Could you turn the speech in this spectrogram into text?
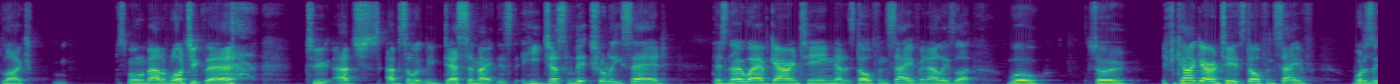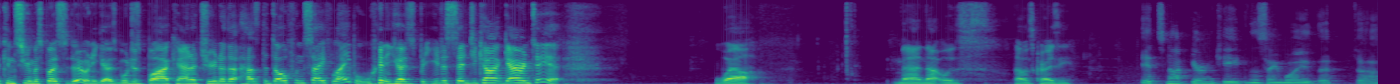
like small amount of logic there to ab- absolutely decimate this. He just literally said, "There's no way of guaranteeing that it's dolphin safe," and Ali's like, "Well, so if you can't guarantee it's dolphin safe." What is the consumer supposed to do? And he goes, We'll just buy a can of tuna that has the dolphin safe label. And he goes, But you just said you can't guarantee it. Wow. Man, that was that was crazy. It's not guaranteed in the same way that uh,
